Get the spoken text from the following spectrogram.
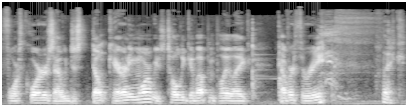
fourth quarters that we just don't care anymore. We just totally give up and play like cover three. like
